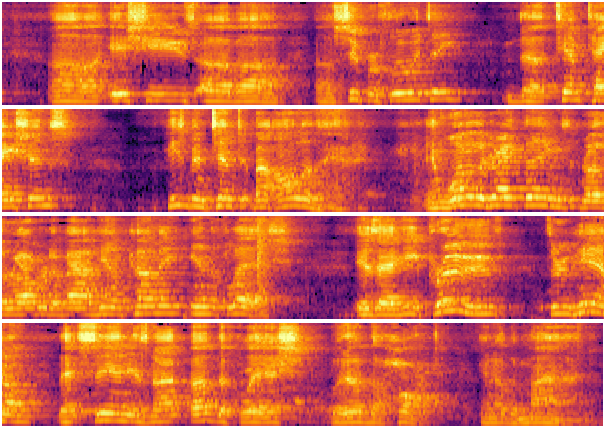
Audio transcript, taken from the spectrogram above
uh, issues of uh, uh, superfluity, the temptations. He's been tempted by all of that. And one of the great things, Brother Robert, about him coming in the flesh is that he proved through him that sin is not of the flesh, but of the heart and of the mind.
